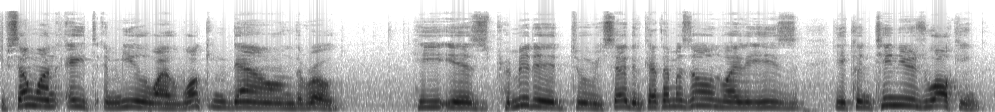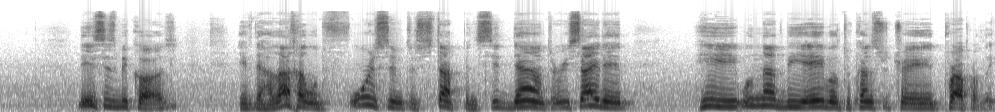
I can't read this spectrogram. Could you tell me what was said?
if someone ate a meal while walking down the road, he is permitted to recite Birkat Hamazon while he, is, he continues walking. This is because if the halacha would force him to stop and sit down to recite it, he will not be able to concentrate properly,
